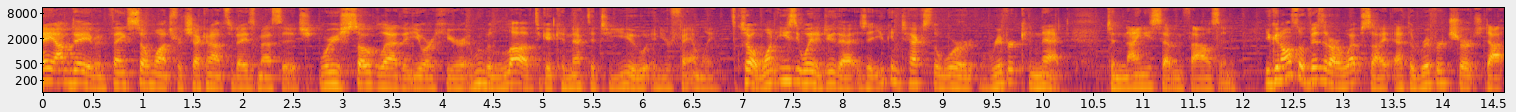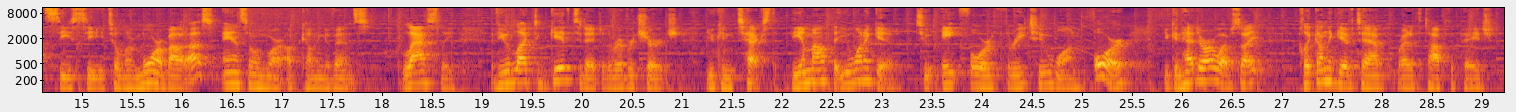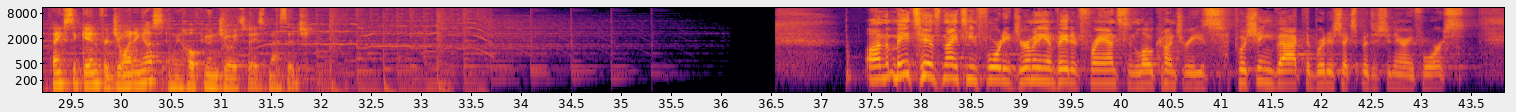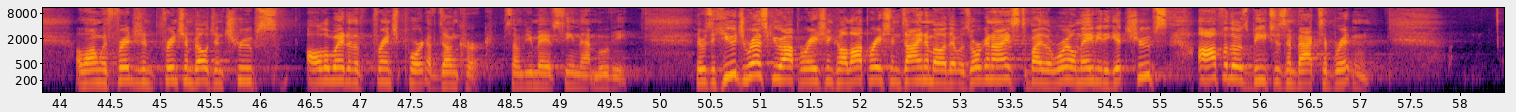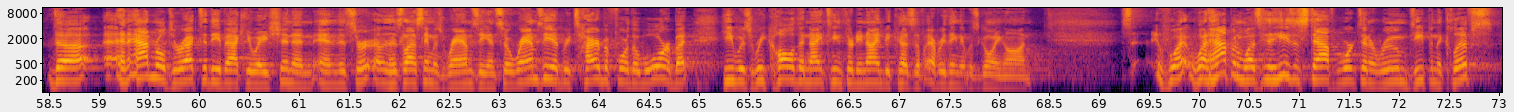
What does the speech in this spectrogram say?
Hey, I'm Dave, and thanks so much for checking out today's message. We're so glad that you are here, and we would love to get connected to you and your family. So, one easy way to do that is that you can text the word River Connect to 97000. You can also visit our website at theriverchurch.cc to learn more about us and some of our upcoming events. Lastly, if you would like to give today to the River Church, you can text the amount that you want to give to 84321, or you can head to our website Click on the Give tab right at the top of the page. Thanks again for joining us, and we hope you enjoy today's message. On May 10th, 1940, Germany invaded France and Low Countries, pushing back the British Expeditionary Force, along with French and, French and Belgian troops, all the way to the French port of Dunkirk. Some of you may have seen that movie. There was a huge rescue operation called Operation Dynamo that was organized by the Royal Navy to get troops off of those beaches and back to Britain. The, an admiral directed the evacuation, and, and this, his last name was Ramsay. And so Ramsay had retired before the war, but he was recalled in 1939 because of everything that was going on. So what, what happened was he and his staff worked in a room deep in the cliffs.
